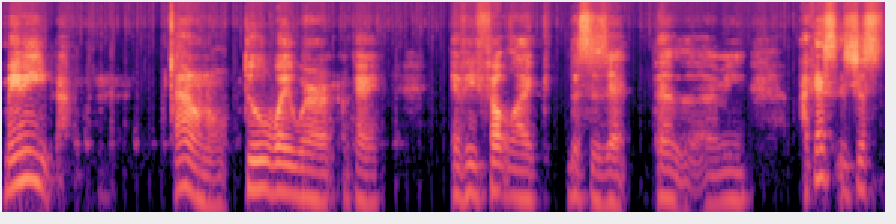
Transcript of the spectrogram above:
maybe I don't know, do away where okay, if he felt like this is it. I mean, I guess it's just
